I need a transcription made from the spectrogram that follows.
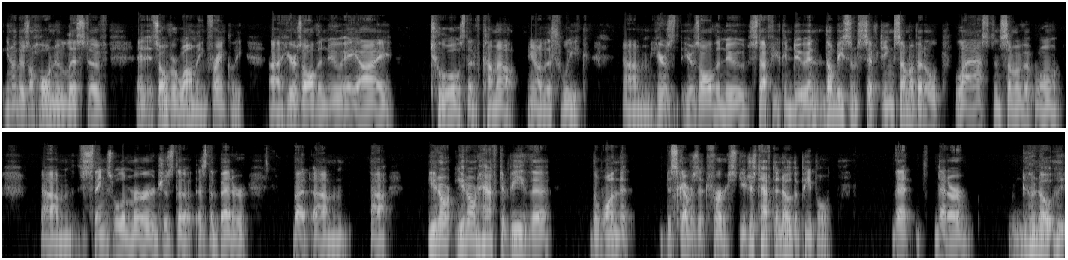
you know, there's a whole new list of. It's overwhelming, frankly. Uh, here's all the new AI tools that have come out, you know, this week. Um, here's here's all the new stuff you can do, and there'll be some sifting. Some of it'll last, and some of it won't. Um, things will emerge as the as the better but um, uh, you don't you don't have to be the the one that discovers it first. You just have to know the people that that are who know who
